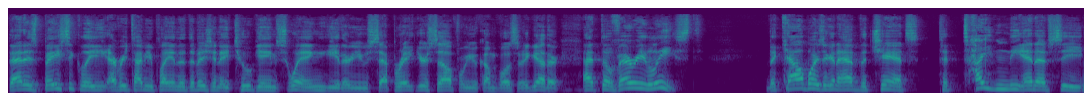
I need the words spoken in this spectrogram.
That is basically every time you play in the division, a two game swing. Either you separate yourself or you come closer together. At the very least, the Cowboys are going to have the chance to tighten the NFC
